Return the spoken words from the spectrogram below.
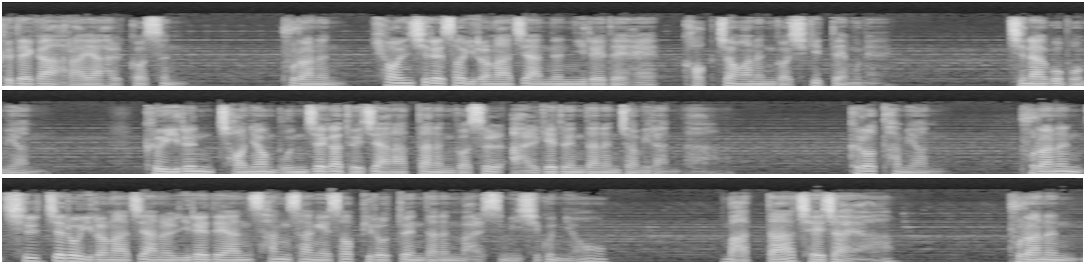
그대가 알아야 할 것은 불안은 현실에서 일어나지 않는 일에 대해 걱정하는 것이기 때문에 지나고 보면 그 일은 전혀 문제가 되지 않았다는 것을 알게 된다는 점이란다. 그렇다면 불안은 실제로 일어나지 않을 일에 대한 상상에서 비롯된다는 말씀이시군요. 맞다, 제자야. 불안은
